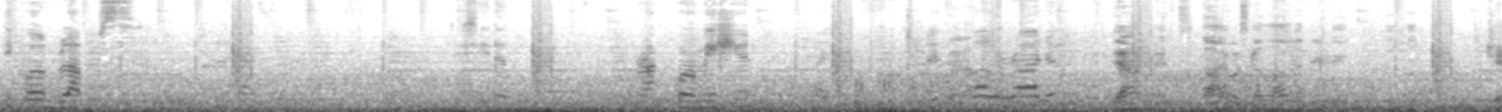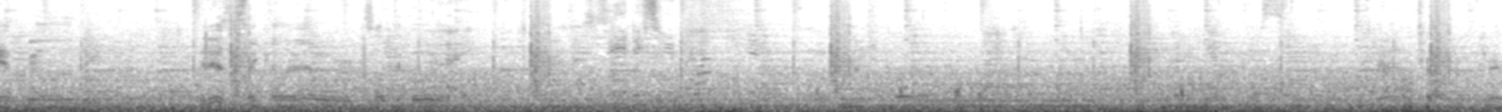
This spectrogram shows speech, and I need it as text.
Beautiful bluffs. You see the rock formation? Like Colorado. Yeah, it's, Iowa's got a lot of beauty. Campground, it is. It's like Colorado or South Dakota. See this one? Yeah, try, try.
